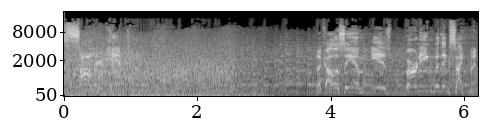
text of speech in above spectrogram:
Solid hit! The Coliseum is burning with excitement.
